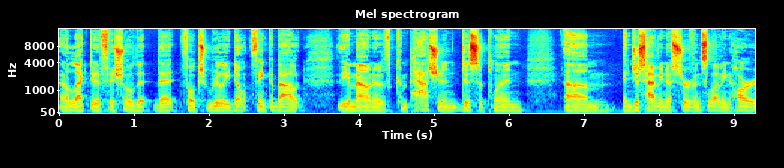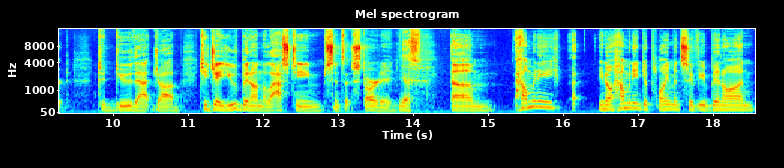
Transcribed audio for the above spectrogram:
an elected official, that, that folks really don't think about the amount of compassion, discipline, um, and just having a servant's loving heart to do that job. TJ, you've been on the last team since it started. Yes. Um, how many, uh, you know, how many deployments have you been on?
